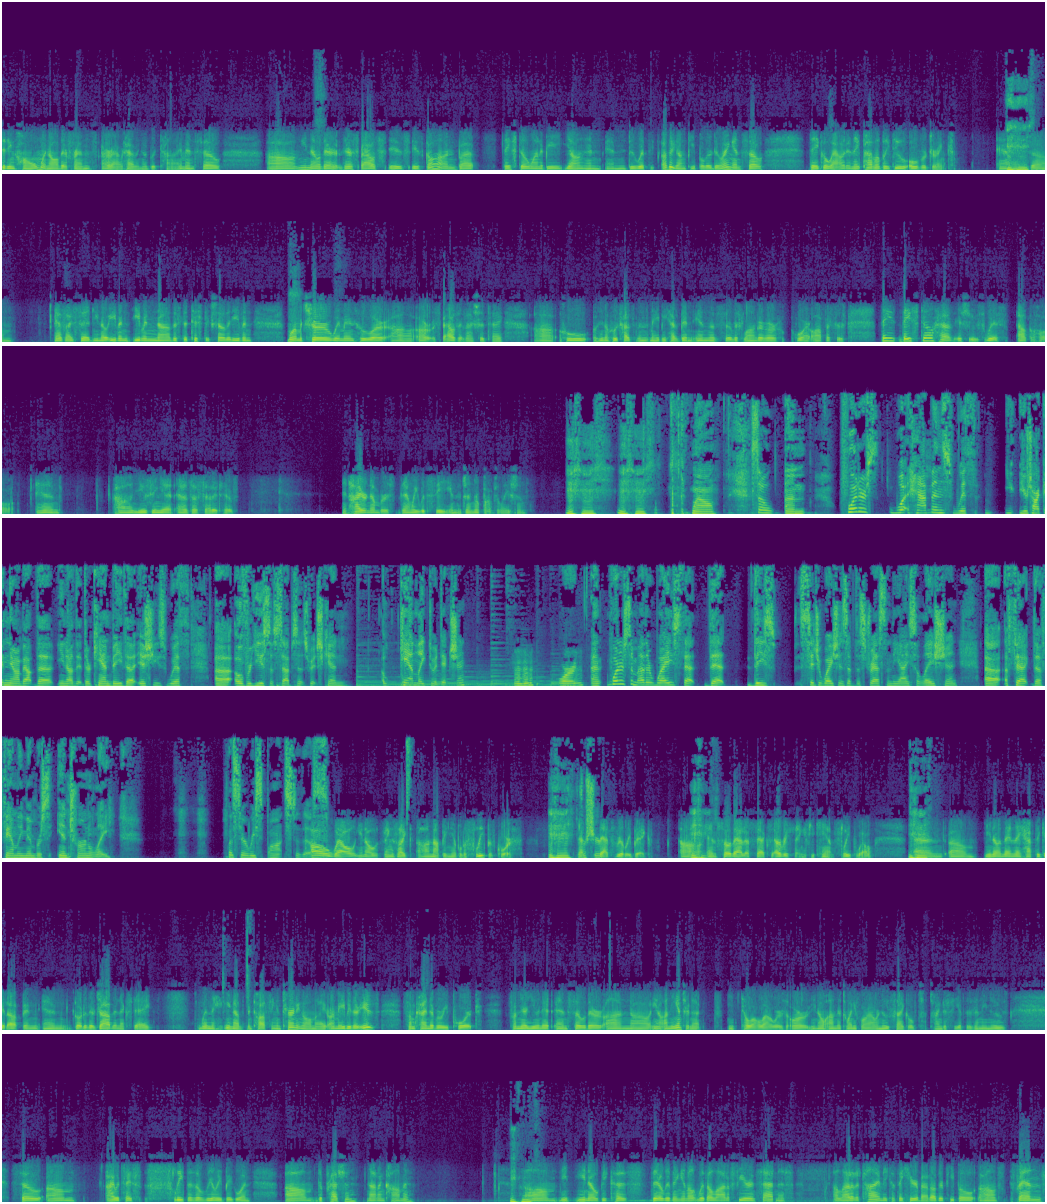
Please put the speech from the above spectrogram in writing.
sitting home when all their friends are out having a good time, and so um, you know their their spouse is is gone, but they still want to be young and and do what the other young people are doing, and so they go out and they probably do overdrink, and mm-hmm. um, as I said, you know, even even uh, the statistics show that even more mature women who are uh, or spouses, I should say, uh, who you know whose husbands maybe have been in the service longer or who are officers, they they still have issues with alcohol and uh, using it as a sedative in higher numbers than we would see in the general population. Mm-hmm. Mm-hmm. Well, so um, what are what happens with you're talking now about the you know that there can be the issues with uh, overuse of substance which can uh, can lead to addiction mm-hmm. or mm-hmm. Uh, what are some other ways that that these situations of the stress and the isolation uh, affect the family members internally what's their response to this oh well you know things like uh, not being able to sleep of course mm-hmm, for sure that's really big uh, mm-hmm. and so that affects everything if you can't sleep well mm-hmm. and um, you know, and then they have to get up and and go to their job the next day when they you know have been tossing and turning all night, or maybe there is some kind of a report from their unit, and so they're on uh, you know on the internet till all hours, or you know on the 24-hour news cycle, trying to see if there's any news. So um, I would say sleep is a really big one. Um, depression, not uncommon. Mm-hmm. Um, you, you know, because they're living in a, with a lot of fear and sadness a lot of the time because they hear about other people, uh, friends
